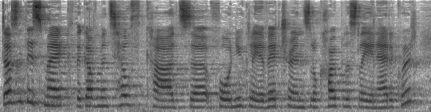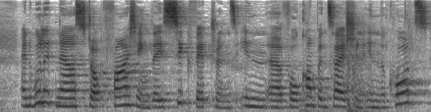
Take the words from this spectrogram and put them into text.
Doesn't this make the government's health cards uh, for nuclear veterans look hopelessly inadequate? And will it now stop fighting these sick veterans in, uh, for compensation in the courts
